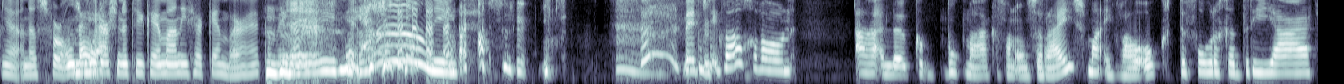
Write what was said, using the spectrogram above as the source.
Ja, en dat is voor ons Nou ja. moeders natuurlijk helemaal niet herkenbaar. Hè, Camilla? Nee, helemaal niet. Absoluut niet. Nee, dus ik wou gewoon A, een leuk boek maken van onze reis. Maar ik wou ook de vorige drie jaar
